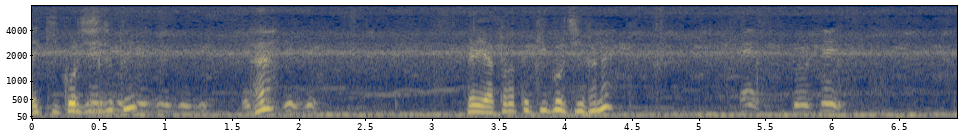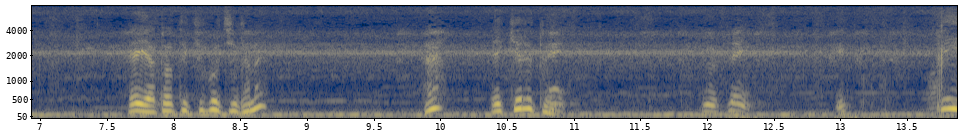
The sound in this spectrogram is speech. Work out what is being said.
এই কি করছিস রে তুই? হ্যাঁ? এই এত রাতে কি করছিস এখানে? এই এত রাতে কি করছিস এখানে? কে রে তুই? এই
